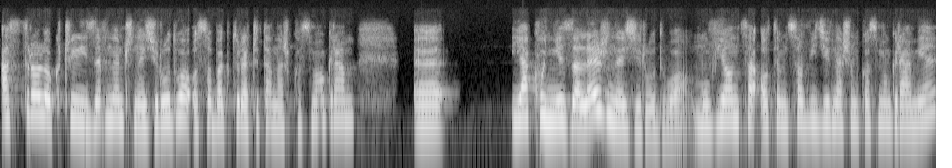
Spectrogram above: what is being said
astrolog, czyli zewnętrzne źródło, osoba, która czyta nasz kosmogram, e, jako niezależne źródło, mówiąca o tym, co widzi w naszym kosmogramie,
